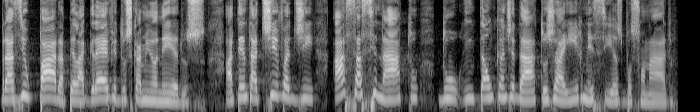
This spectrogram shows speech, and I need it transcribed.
Brasil para pela greve dos caminhoneiros. A tentativa de assassinato do então candidato Jair Messias Bolsonaro.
